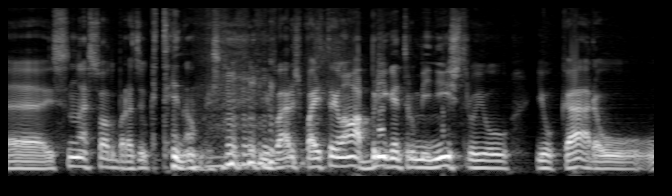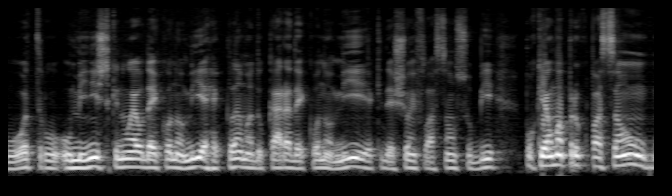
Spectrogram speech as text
É, isso não é só do Brasil que tem, não, mas em vários países tem lá uma briga entre o ministro e o, e o cara, o, o, outro, o ministro que não é o da economia reclama do cara da economia que deixou a inflação subir, porque é uma preocupação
